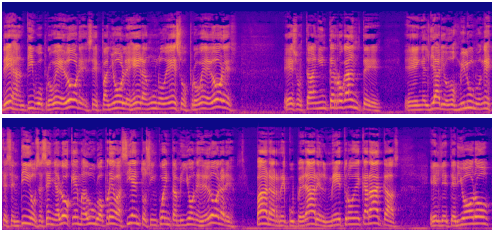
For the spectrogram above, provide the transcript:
De antiguos proveedores españoles eran uno de esos proveedores. Eso está en interrogante. En el diario 2001 en este sentido se señaló que Maduro aprueba 150 millones de dólares para recuperar el metro de Caracas. El deterioro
